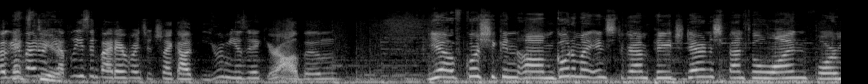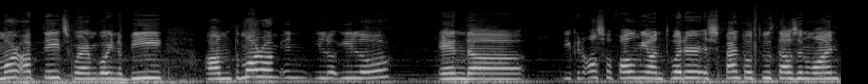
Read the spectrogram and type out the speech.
Okay, by the way, yeah, please invite everyone to check out your music, your album. Yeah, of course you can um, go to my Instagram page, Darren Espanto1, for more updates where I'm going to be. Um, tomorrow I'm in Iloilo, and uh, you can also follow me on Twitter, Espanto2001.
